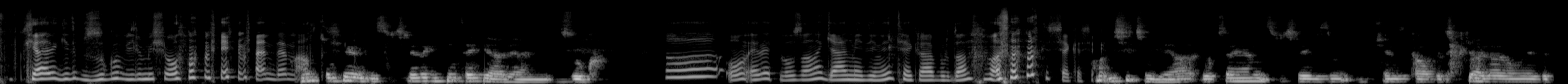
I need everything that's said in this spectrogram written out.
yani gidip Zug'u bilmiş olmam benim benden almış. Çok iyi. İsviçre'de gittiğim tek yer yani Zug. Aa, o evet Lozan'a gelmediğini tekrar buradan şaka şaka. Ama iş içindi ya. Yoksa yani İsviçre bizim bütçemizi kaldıracak yerler olmayabilir.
